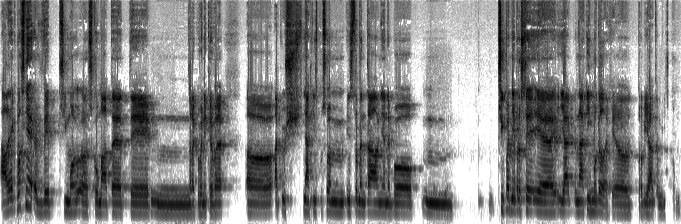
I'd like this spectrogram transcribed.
ale jak vlastně vy přímo eh, zkoumáte ty mm, rakoviny krve uh, ať už nějakým způsobem instrumentálně nebo um, případně prostě je, jak, v nějakých modelech uh, probíhá ten výzkum.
